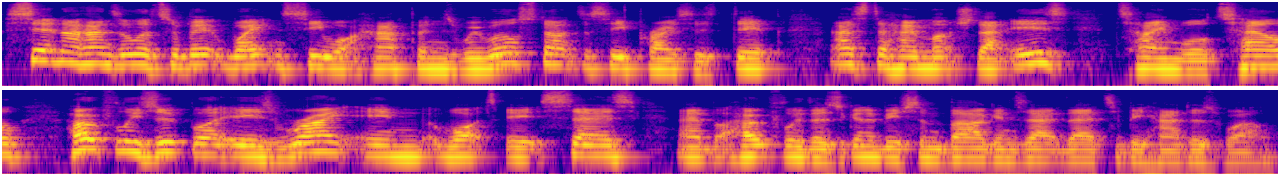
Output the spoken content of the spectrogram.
sit in our hands a little bit, wait and see what happens. We will start to see prices dip. As to how much that is, time will tell. Hopefully, Zoopla is right in what it says, uh, but hopefully, there's going to be some bargains out there to be had as well.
